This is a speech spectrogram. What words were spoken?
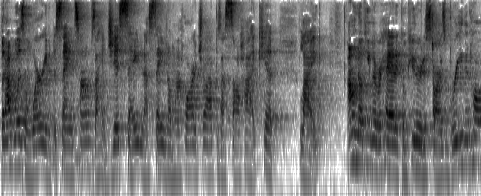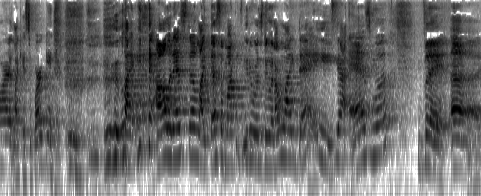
But I wasn't worried at the same time because I had just saved it. I saved it on my hard drive because I saw how it kept like I don't know if you've ever had a computer that starts breathing hard, like it's working, like all of that stuff. Like that's what my computer was doing. I'm like, dang, you got asthma. But uh,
